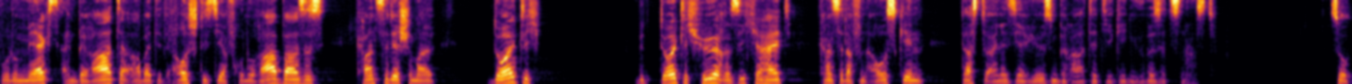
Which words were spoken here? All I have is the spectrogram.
wo du merkst, ein Berater arbeitet ausschließlich auf Honorarbasis, kannst du dir schon mal deutlich, mit deutlich höherer Sicherheit, kannst du davon ausgehen, dass du einen seriösen Berater dir gegenüber sitzen hast. So,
